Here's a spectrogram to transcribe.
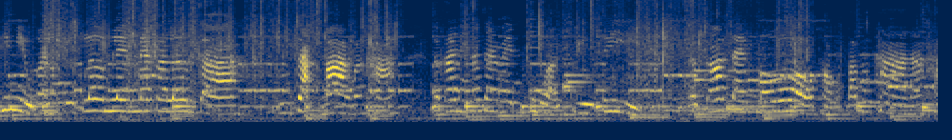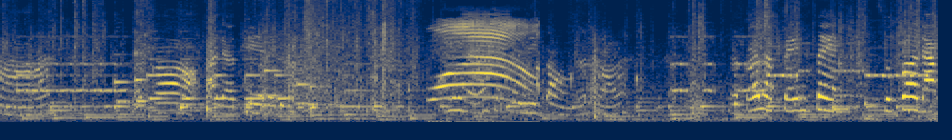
พี่หมิวกับน้องมุกเริ่มเล่นแม่ก็เริ่มจะรู้จักบ้างนะคะ แล้วก็นนี้ก็จะเป็นถั่วคิวตี้แล้วก็แตงโมของปั๊บพานะคะ แล้วก็อะเดี๋ยวเทเลยดีกว่านี่นะจะเป็นในกล่องนะคะ แล้วก็จะเป็นเป็ดซุปเปอร์ดัก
